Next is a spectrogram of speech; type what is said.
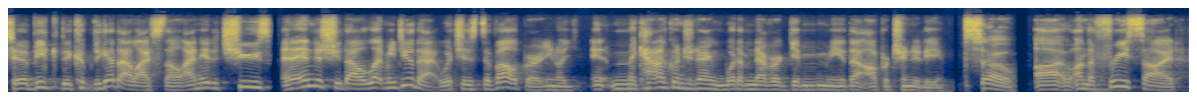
to be to, to get that lifestyle? I need to choose an industry that will let me do that, which is developer. You know, mechanical engineering would have never given me that opportunity. So, uh, on the free side,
